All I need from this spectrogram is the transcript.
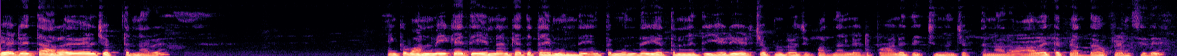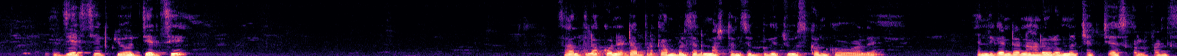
రేట్ అయితే అరవై వేలు చెప్తున్నారు. ఇంకా వన్ వీక్ అయితే ఇవ్వడానికి అయితే టైం ఉంది. ఇంతకుముందు ఈతలను అయితే ఏడు ఏడు చొప్పున రోజుకి పద్నాలుగు లీటర్ పాలు అయితే ఇచ్చిందని చెప్తున్నారు. అవైతే పెద్ద ఫ్రెండ్స్ ఇది. Jersey pure Jersey. సంతలో కొనేటప్పుడు కంపల్సరీ మస్ట్ అండ్ సిప్గా చూసుకొని కోవాలి ఎందుకంటే నాలుగు రూములు చెక్ చేసుకోవాలి ఫ్రెండ్స్.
